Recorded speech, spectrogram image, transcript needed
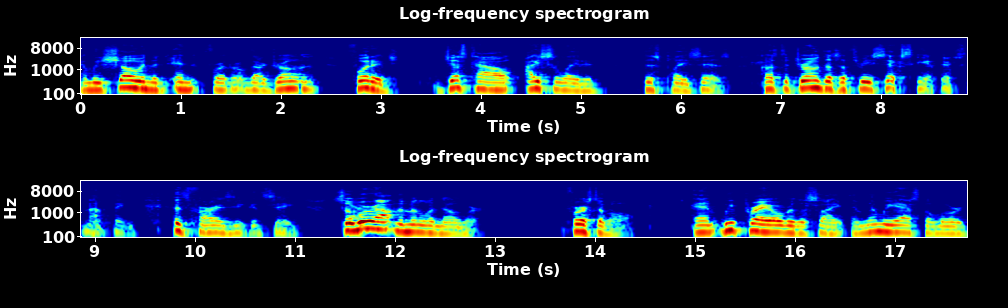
and we show in the in for the, our drone footage just how isolated this place is because the drone does a 360 and there's nothing as far as you can see. So yeah. we're out in the middle of nowhere, first of all and we pray over the site and then we ask the lord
